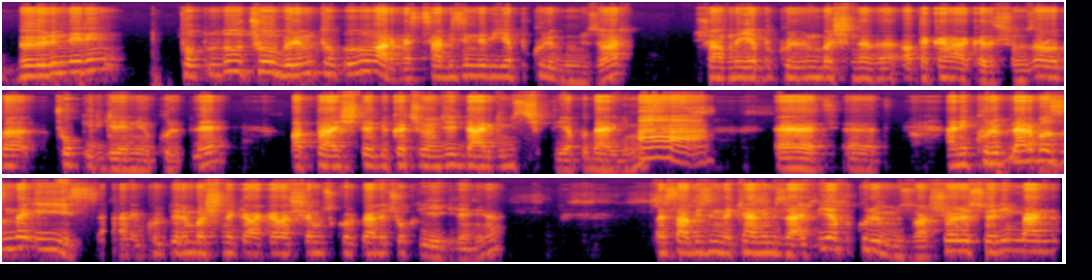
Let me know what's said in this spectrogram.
bölümlerin topluluğu, çoğu bölümün topluluğu var. Mesela bizim de bir yapı kulübümüz var. Şu anda yapı kulübünün başında da Atakan arkadaşımız var. O da çok ilgileniyor kulüple. Hatta işte birkaç ay önce dergimiz çıktı, yapı dergimiz. Aa, Evet, evet. Hani kulüpler bazında iyiyiz. Hani kulüplerin başındaki arkadaşlarımız kulüplerle çok iyi ilgileniyor. Mesela bizim de kendimize ait bir yapı kulübümüz var. Şöyle söyleyeyim ben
